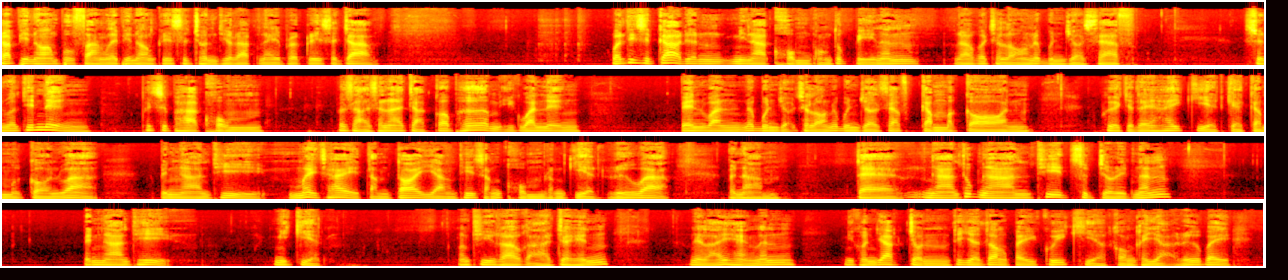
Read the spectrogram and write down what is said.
ครับพี่น้องผู้ฟังและพี่น้องคริสตชนที่รักในพระคริสตเจ้า วันที่ 19 เดือนมีนาคมของทุกปีนั้น เราก็ฉลองนักบุญยอแซฟส่วนวันที่หนึ่งพฤษภาคมพระศาสนาจักรก็เพิ่มอีกวันหนึ่ง เป็นวันนักบุญยฉลองนักบุญยอแซฟกรรมกร เพื่อจะได้ให้เกียรติแก่กรรมกรว่าเป็นงานที่ ไม่ใช่ต่ำต้อยอย่างที่สังคมรังเกียจหรือว่าประนาม แต่งานทุกงานที่สุจริตนั้น เป็นงานที่มีเกียรติบางทีเราก็อาจจะเห็นในหลายแห่งนั้น มีคนยากจนที่จะต้องไปคุยเขี่ยกองขยะหรือไป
